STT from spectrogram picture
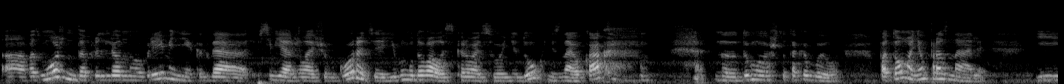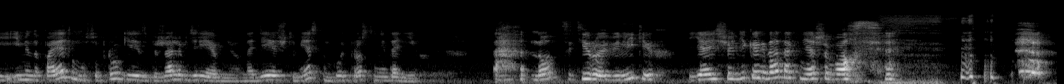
А, возможно, до определенного времени, когда семья жила еще в городе, ему удавалось скрывать свой недуг, не знаю как, но думаю, что так и было. Потом о нем прознали. И именно поэтому супруги сбежали в деревню, надеясь, что местным будет просто не до них. Но, цитируя великих, я еще никогда так не ошибался.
